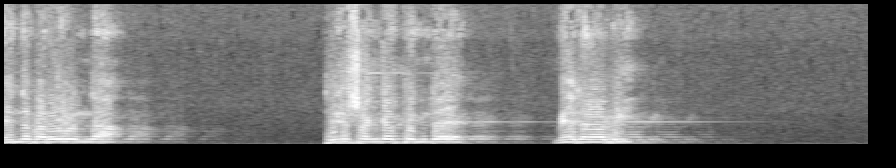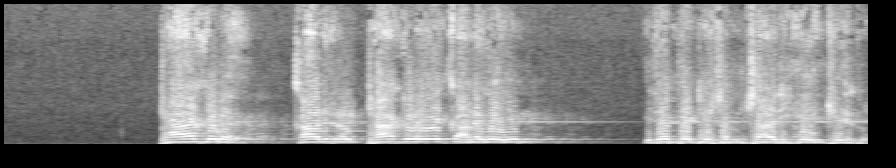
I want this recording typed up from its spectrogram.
എന്ന് പറയുന്ന തിരുസംഘത്തിന്റെ മേധാവി ടാഗിൾ കാർഡിനൽ ടാഗിളയെ കാണുകയും ഇതേപ്പറ്റി സംസാരിക്കുകയും ചെയ്തു.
